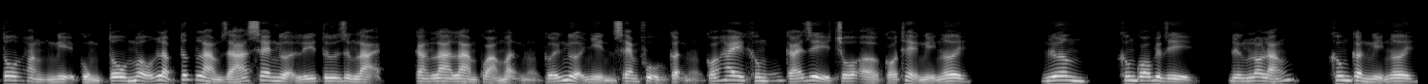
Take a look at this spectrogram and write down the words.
Tô Hoàng Nghị cùng Tô Mẫu lập tức làm giá xe ngựa Lý Tư dừng lại, càng là làm quả mận cưới ngựa nhìn xem phụ cận có hay không cái gì chỗ ở có thể nghỉ ngơi. Nương, không có việc gì, đừng lo lắng, không cần nghỉ ngơi,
